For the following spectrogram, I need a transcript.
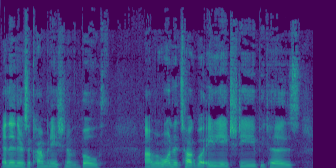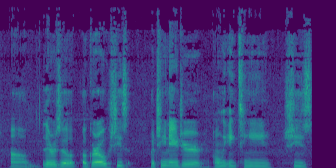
and then there's a combination of both. Um, I wanted to talk about ADHD because um, there's a, a girl, she's a teenager, only 18. She's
